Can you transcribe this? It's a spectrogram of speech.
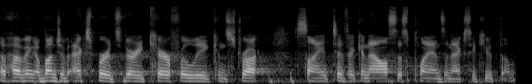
of having a bunch of experts very carefully construct scientific analysis plans and execute them.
